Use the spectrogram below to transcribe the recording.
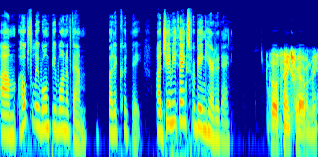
um, hopefully, won't be one of them, but it could be. Uh, Jamie, thanks for being here today. Oh, thanks for having me.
